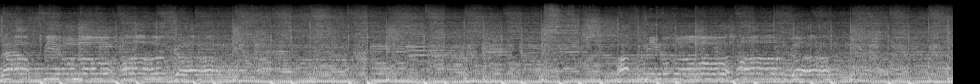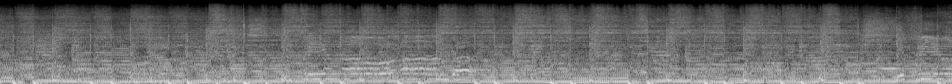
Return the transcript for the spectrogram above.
Now feel no hunger. I feel no hunger. You feel no hunger. You feel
